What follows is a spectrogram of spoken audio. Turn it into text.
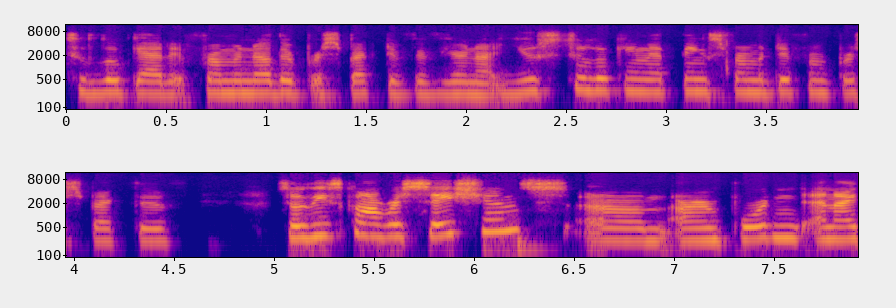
to look at it from another perspective if you're not used to looking at things from a different perspective. So these conversations um, are important. And I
